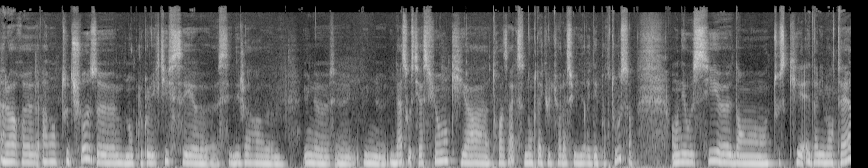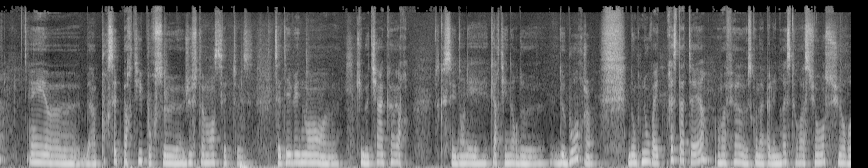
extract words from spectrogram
Alors euh, avant toute chose, donc le collectif c'est déjà une, une, une association qui a trois axes, donc la culture, la solidarité pour tous. On est aussi euh, dans tout ce qui est aide alimentaire. Et euh, ben, pour cette partie, pour justement cet événement euh, qui me tient à cœur, parce que c'est dans les quartiers nord de, Bourges, donc nous on va être prestataires, on va faire ce qu'on appelle une restauration sur,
